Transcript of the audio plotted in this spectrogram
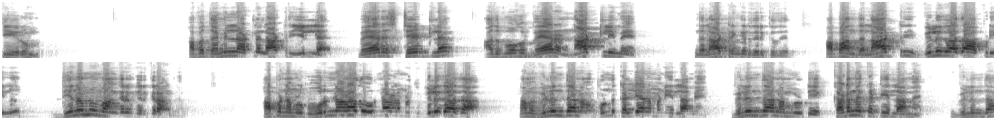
தீரும். அப்ப தமிழ்நாட்டுல லாட்ரி இல்லை. வேற ஸ்டேட்ல அது போக வேற நாட்டிலுமே இந்த லாட்ரிங்கிறது இருக்குது. அப்ப அந்த லாட்ரி விழுகாதா அப்படின்னு தினமும் வாங்குறவங்க இருக்கிறாங்க. அப்ப நம்மளுக்கு ஒரு நாளாவது ஒரு நாள் நம்மளுக்கு விழுகாதா? நம்ம விழுந்தா நம்ம பொண்ணு கல்யாணம் பண்ணிடலாமே. விழுந்தா நம்மளுடைய கடனை கட்டிடலாமே. விழுந்தா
